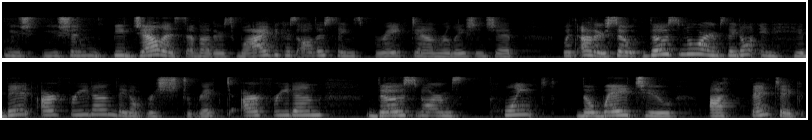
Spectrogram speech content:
You, sh you shouldn't be jealous of others. Why? Because all those things break down relationship with others. So those norms, they don't inhibit our freedom, they don't restrict our freedom. Those norms point the way to authentic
